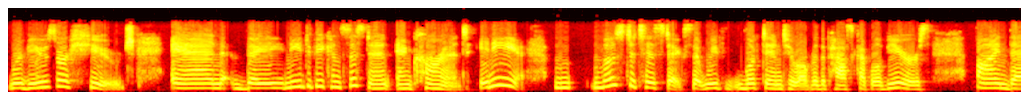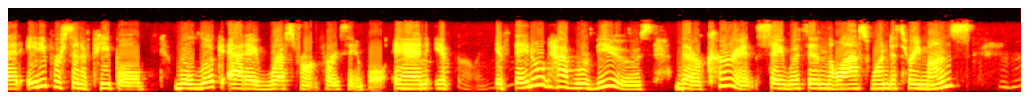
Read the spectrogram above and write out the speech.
Reviews are huge and they need to be consistent and current. Any most statistics that we've looked into over the past couple of years find that 80% of people will look at a restaurant for example and oh, if if they don't have reviews that are current say within the last 1 to 3 months mm-hmm.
